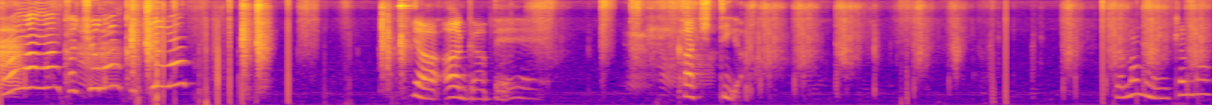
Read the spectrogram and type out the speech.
Lan lan lan kaçıyor lan kaçıyor lan. Ya aga be. Kaçtı ya. Gel lan buraya gel lan.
